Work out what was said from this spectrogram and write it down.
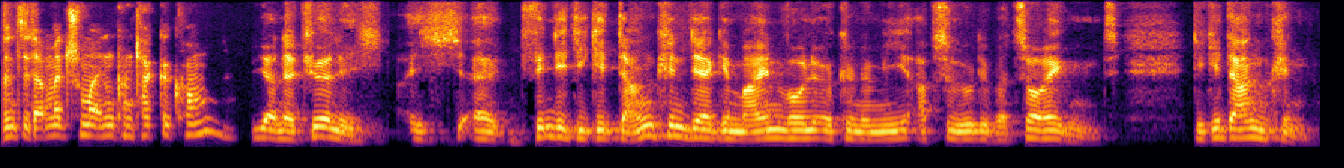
Sind Sie damit schon mal in Kontakt gekommen? Ja, natürlich. Ich äh, finde die Gedanken der Gemeinwohlökonomie absolut überzeugend. Die Gedanken,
